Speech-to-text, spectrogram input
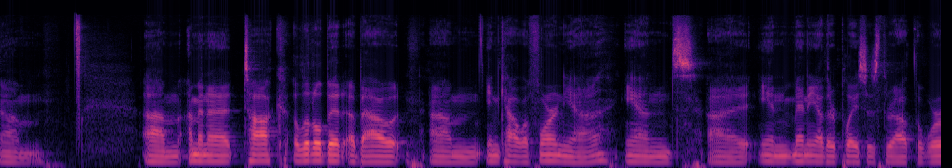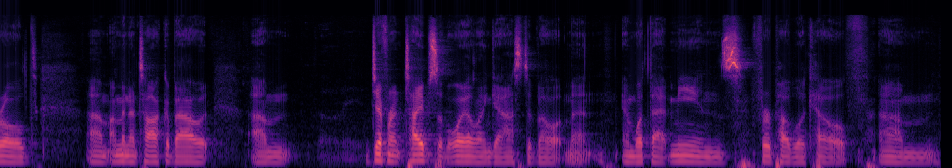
Um, um I'm going to talk a little bit about um, in California and uh, in many other places throughout the world. Um, I'm going to talk about different types of oil and gas development and what that means for public health. Um,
